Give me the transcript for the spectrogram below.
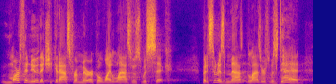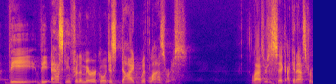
Martha knew that she could ask for a miracle while Lazarus was sick. But as soon as Lazarus was dead, the, the asking for the miracle just died with Lazarus. Lazarus is sick. I can ask for a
